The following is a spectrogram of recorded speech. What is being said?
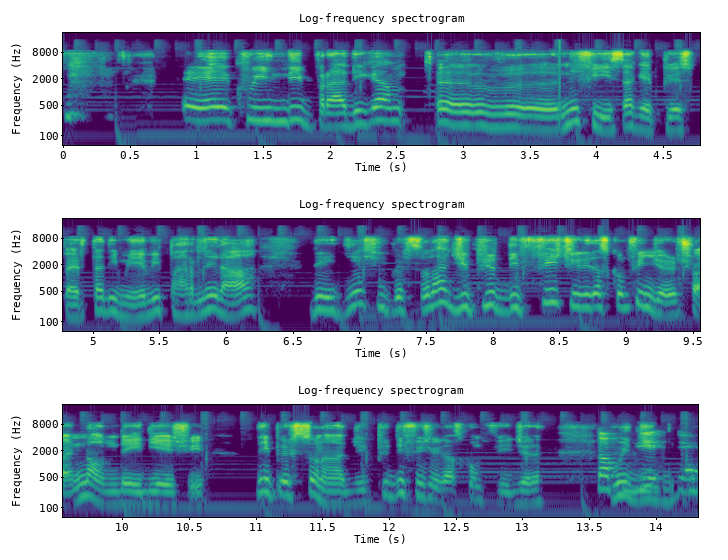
e quindi in pratica eh, Nefisa, che è più esperta di me, vi parlerà dei 10 personaggi più difficili da sconfiggere, cioè non dei 10, dei personaggi più difficili da sconfiggere. Top quindi 10.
